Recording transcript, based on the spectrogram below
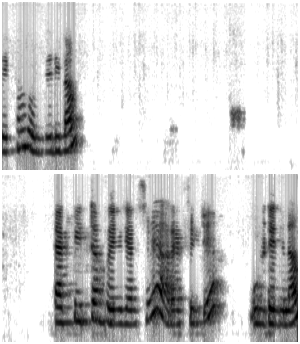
দেখুন বলতে দিলাম। এক পিঠটা হয়ে গেছে আর এক পিঠে উল্টে দিলাম।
